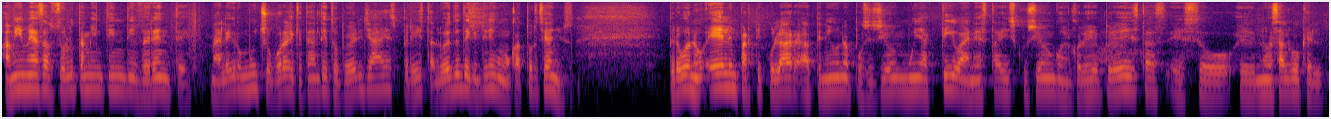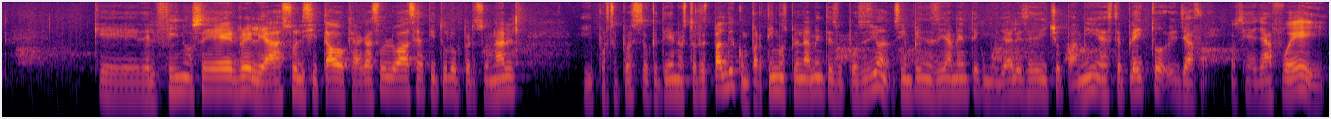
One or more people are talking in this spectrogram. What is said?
A mí me es absolutamente indiferente. Me alegro mucho por él que tenga el título, pero él ya es periodista. Lo es desde que tiene como 14 años. Pero bueno, él en particular ha tenido una posición muy activa en esta discusión con el Colegio de Periodistas. Eso eh, no es algo que, el, que Delfino CR le ha solicitado que haga, solo lo hace a título personal y por supuesto que tiene nuestro respaldo y compartimos plenamente su posición. Simple y sencillamente, como ya les he dicho, para mí este pleito ya fue. O sea, ya fue y,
